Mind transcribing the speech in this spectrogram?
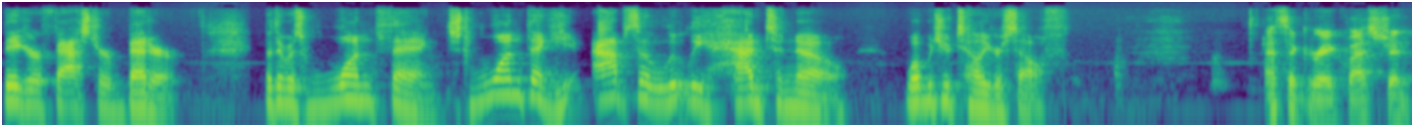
bigger, faster, better. But there was one thing, just one thing he absolutely had to know. What would you tell yourself? That's a great question.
